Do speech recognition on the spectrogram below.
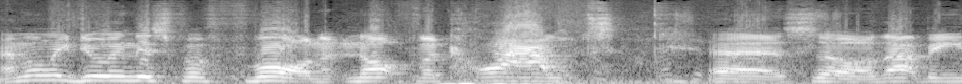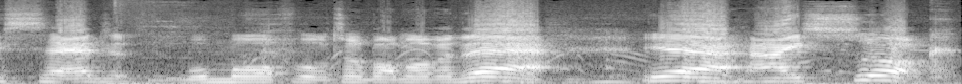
I'm only doing this for fun, not for clout. Uh, so, that being said, one more photo bomb over there. Yeah, I suck.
